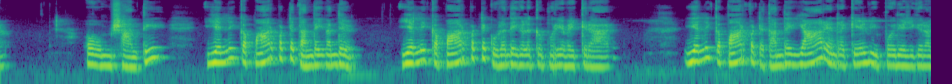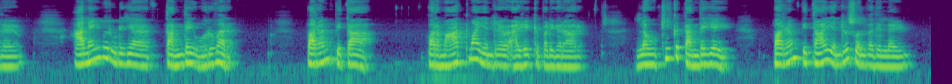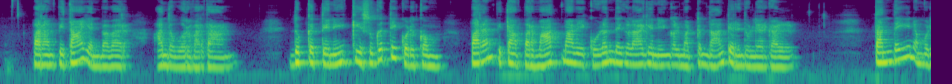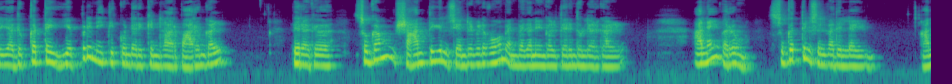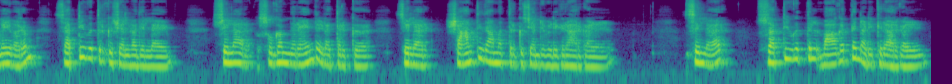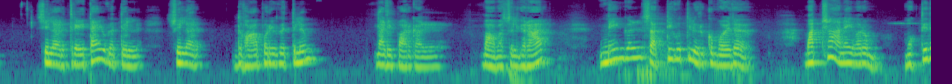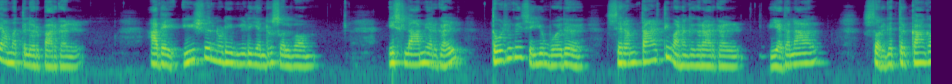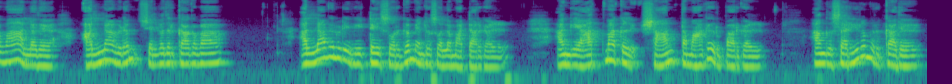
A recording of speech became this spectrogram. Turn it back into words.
ஓம் சாந்தி. எல்லைக்கு பார்ப்பட்ட தந்தை வந்து எல்லைக்கு பார்ப்பட்ட குழந்தைகளுக்கு புரிய வைக்கிறார். எல்லைக்கு பார்ப்பட்ட தந்தை யார் என்ற கேள்வி இப்போது எழுகிறது. அனைவருடைய தந்தை ஒருவர் பரம்பிதா பரமாத்மா என்று அழைக்கப்படுகிறார். லௌகிக தந்தையை பரம்பிதா என்று சொல்வதில்லை. பரம்பிதா என்பவர் அந்த ஒருவர்தான். துக்கத்தை நீக்கி சுகத்தை கொடுக்கும் பரம்பிதா பரமாத்மாவை குழந்தைகளாகிய நீங்கள் மட்டும்தான் தெரிந்துள்ளீர்கள். தந்தை நம்முடைய துக்கத்தை எப்படி நீக்கிக் கொண்டிருக்கின்றார் பாருங்கள். பிறகு சுகம் சாந்தியில் சென்று விடுவோம் என்பதை நீங்கள் தெரிந்துள்ளீர்கள். அனைவரும் சுகத்தில் செல்வதில்லை. அனைவரும் சத்தியத்திற்கு செல்வதில்லை. சிலர் சுகம் நிறைந்த இடத்திற்கு சிலர் சாந்தி தாமத்திற்கு சென்று விடுகிறார்கள். சிலர் சத்தியுகத்தில் வாகத்தை நடிக்கிறார்கள். சிலர் திரேதாயுகத்தில் சிலர் துவாபரயுகத்திலும் நடிப்பார்கள். பாபா சொல்கிறார் நீங்கள் சத்தியுகத்தில் இருக்கும்பொழுது மற்ற அனைவரும் முக்திதாமத்தில் இருப்பார்கள் அதை ஈஸ்வரனுடைய வீடு என்று சொல்வோம். இஸ்லாமியர்கள் தொழுகை செய்யும்போது சிரம் தாழ்த்தி வணங்குகிறார்கள். எதனால்? சொர்க்கத்திற்காகவா அல்லது அல்லாவிடம் செல்வதற்காகவா? அல்லாவினுடைய வீட்டை சொர்க்கம் என்று சொல்ல மாட்டார்கள். அங்கே ஆத்மாக்கள் சாந்தமாக இருப்பார்கள். அங்கு சரீரம் இருக்காது.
